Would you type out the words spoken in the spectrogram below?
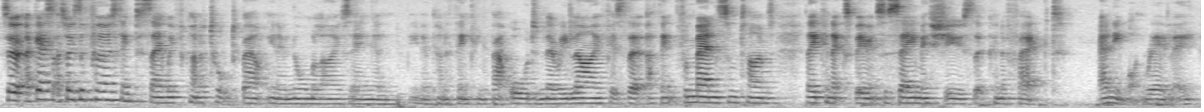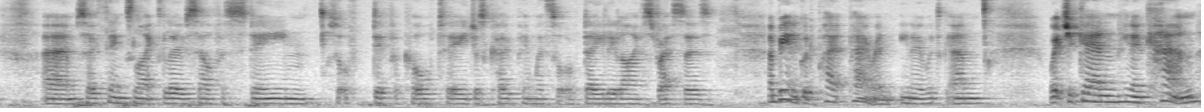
so I guess I suppose the first thing to say and we've kind of talked about you know normalizing and you know kind of thinking about ordinary life is that I think for men sometimes they can experience the same issues that can affect anyone really. Um, so things like low self-esteem, sort of difficulty, just coping with sort of daily life stresses, and being a good pa- parent, you know, um, which again, you know, can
